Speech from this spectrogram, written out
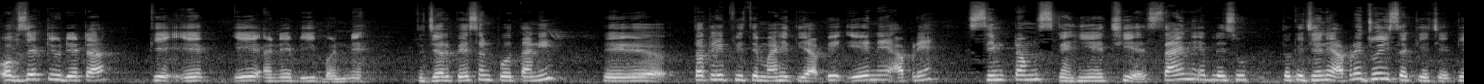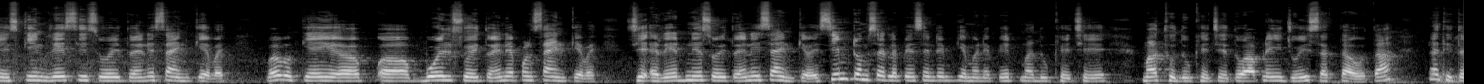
ઓબ્જેક્ટિવ ડેટા કે એક એ અને બી બંને. તો જ્યારે પેશન્ટ પોતાની તકલીફ વિશે માહિતી આપે, એને આપણે સિમ્ટમ્સ કહીએ છીએ. સાઇન એટલે શું? તો કે જેને આપણે જોઈ શકીએ છીએ કે સ્કિન રેસિસ હોય તો એને સાઇન કહેવાય. બરાબર? ક્યાંય બોઇલ્સ હોય તો એને પણ સાઇન કહેવાય. જે રેડનેસ હોય તો એને સાઇન કહેવાય. સિમ્ટમ્સ એટલે પેશન્ટ એમ કે મને પેટમાં દુખે છે, માથું દુખે છે, તો આપણે એ જોઈ શકતા હોતા નથી. તો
